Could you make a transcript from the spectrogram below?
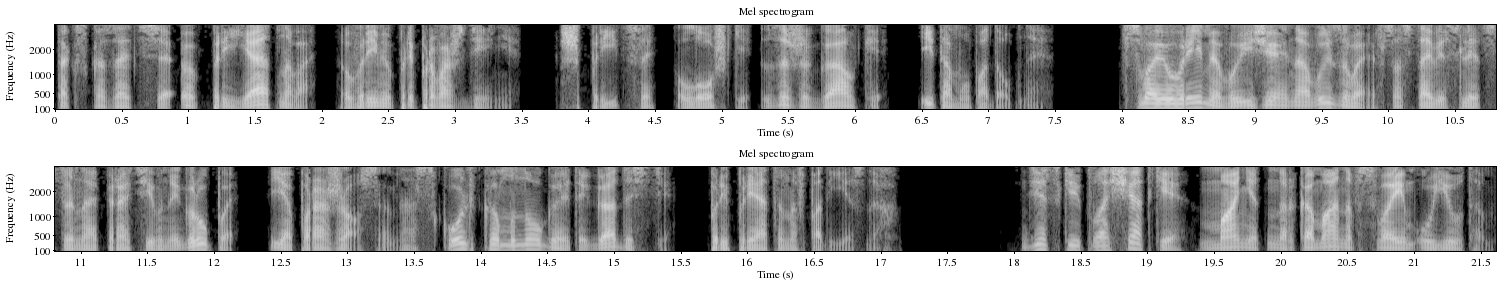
так сказать, э, приятного времяпрепровождения шприцы, ложки, зажигалки и тому подобное. В свое время, выезжая на вызовы в составе следственно-оперативной группы, я поражался, насколько много этой гадости припрятано в подъездах. Детские площадки манят наркоманов своим уютом,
